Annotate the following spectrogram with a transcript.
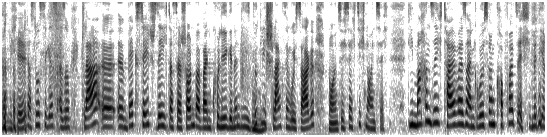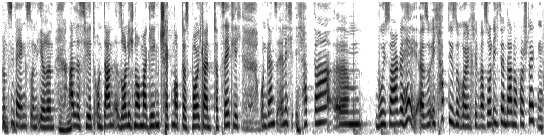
ja Michael, das Lustige ist, also klar, äh, äh, Backstage sehe ich das ja schon bei meinen Kolleginnen, die mhm. wirklich schlank sind, wo ich sage, 90, 60, 90. Die machen sich teilweise einen größeren Kopf als ich mit ihren Spanks und ihren mhm. alles wird. Und dann soll ich noch mal gegenchecken, ob das Bäuchlein tatsächlich... Und ganz ehrlich, ich habe da... Ähm, wo ich sage, hey, also ich habe diese Röllchen, was soll ich denn da noch verstecken?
